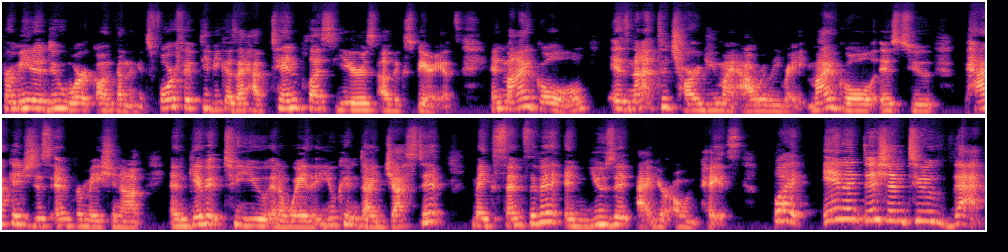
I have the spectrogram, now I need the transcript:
for me to do work on something it's 450 because i have 10 plus years of experience and my goal is not to charge you my hourly rate my goal is to package this information up and give it to you in a way that you can digest it make sense of it and use it at your own pace. But in addition to that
